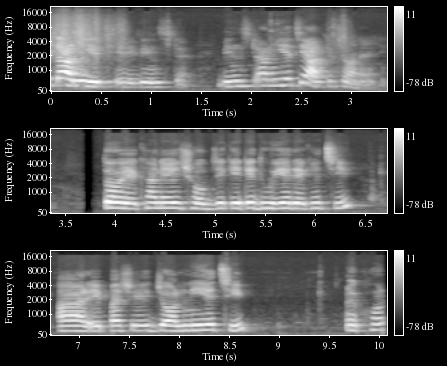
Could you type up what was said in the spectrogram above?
এটা আনিয়েছে বিনসটা। বিনসটা আনিয়েছি, আর কিছু আনায়নি। তো এখানে সবজি কেটে ধুয়ে রেখেছি, আর এপাশে জল নিয়েছি। এখন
